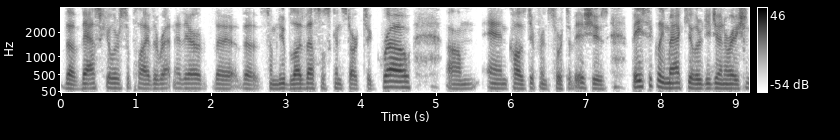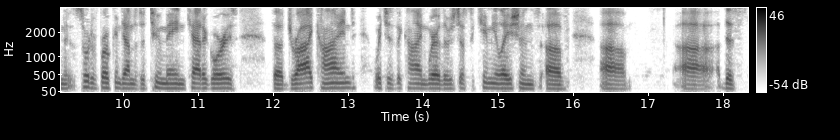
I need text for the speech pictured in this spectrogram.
the vascular supply of the retina there, the, the, some new blood vessels can start to grow um, and cause different sorts of issues. Basically, macular degeneration is sort of broken down into two main categories. The dry kind, which is the kind where there's just accumulations of uh, uh, this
